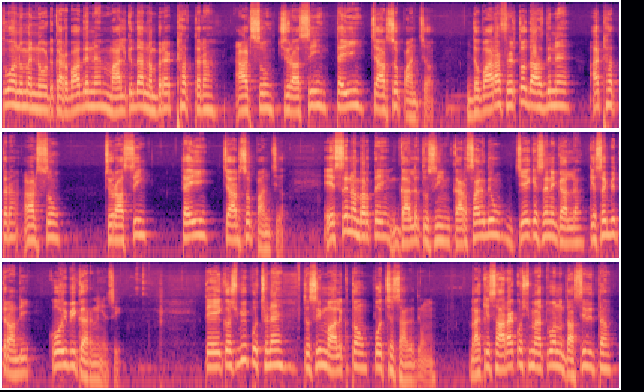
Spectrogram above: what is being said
ਤੁਹਾਨੂੰ ਮੈਂ ਨੋਟ ਕਰਵਾ ਦਿੰਨਾ, ਮਾਲਕ ਦਾ ਨੰਬਰ ਹੈ 78 884 23405 ਦੁਬਾਰਾ ਫਿਰ ਤੋਂ ਦੱਸ ਦਿੰਨਾ 78 884 23405 ਇਸੇ ਨੰਬਰ ਤੇ ਗੱਲ ਤੁਸੀਂ ਕਰ ਸਕਦੇ ਹੋ, ਜੇ ਕਿਸੇ ਨੇ ਗੱਲ ਕਿਸੇ ਵੀ ਤਰ੍ਹਾਂ ਦੀ ਕੋਈ ਵੀ ਕਰਨੀ ਹੈ ਸੀ ਤੇ ਕੁਝ ਵੀ ਪੁੱਛਣਾ ਤੁਸੀਂ ਮਾਲਕ ਤੋਂ ਪੁੱਛ ਸਕਦੇ ਹੋ। ਬਾਕੀ ਸਾਰਾ ਕੁਝ ਮੈਂ ਤੁਹਾਨੂੰ ਦੱਸ ਹੀ ਦਿੱਤਾ।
